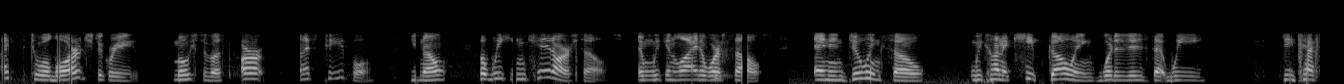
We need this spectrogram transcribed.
I think to a large degree, most of us are honest people. You know, but we can kid ourselves and we can lie to ourselves, and in doing so, we kind of keep going what it is that we detest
